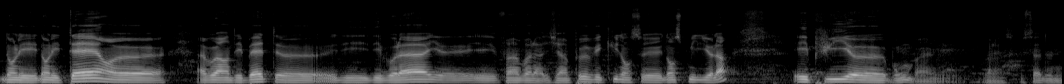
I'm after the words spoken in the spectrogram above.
dans, les, dans les terres, avoir des bêtes, des, des, volailles. et, enfin voilà, j'ai un peu vécu dans ce, dans ce milieu-là. Et puis, bon, bah, voilà ce que ça a donné.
